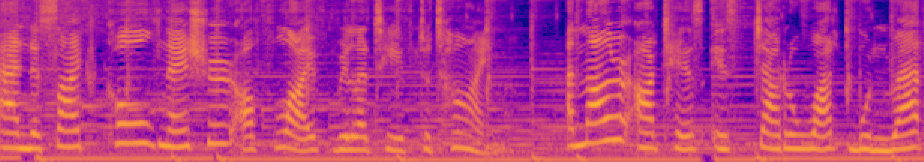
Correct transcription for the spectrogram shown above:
and the cyclical nature of life relative to time. Another artist is Charuwat Bunwat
